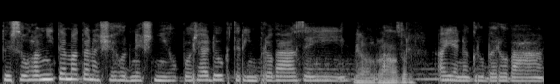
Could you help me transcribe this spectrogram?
To jsou hlavní témata našeho dnešního pořadu, kterým provázejí Milan Glázer a Jana Gruberová.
